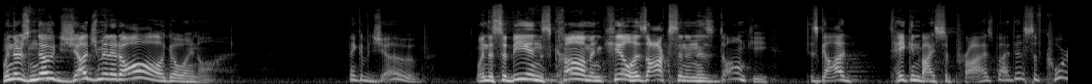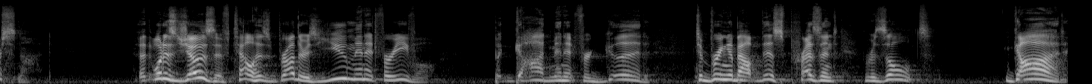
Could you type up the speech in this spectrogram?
when there's no judgment at all going on. Think of Job. When the Sabaeans come and kill his oxen and his donkey, is God taken by surprise by this? Of course not. What does Joseph tell his brothers? You meant it for evil, but God meant it for good to bring about this present result. God,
